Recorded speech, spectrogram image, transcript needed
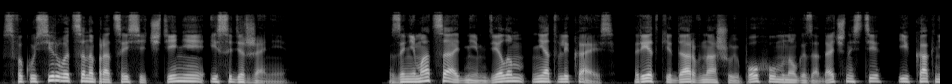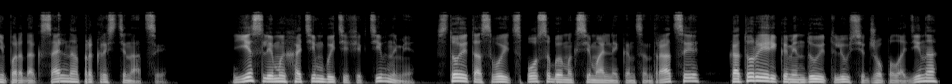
Сфокусироваться на процессе чтения и содержании. Заниматься одним делом, не отвлекаясь, редкий дар в нашу эпоху многозадачности и, как ни парадоксально, прокрастинации. Если мы хотим быть эффективными, стоит освоить способы максимальной концентрации, которые рекомендует Люси Джо Паладина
